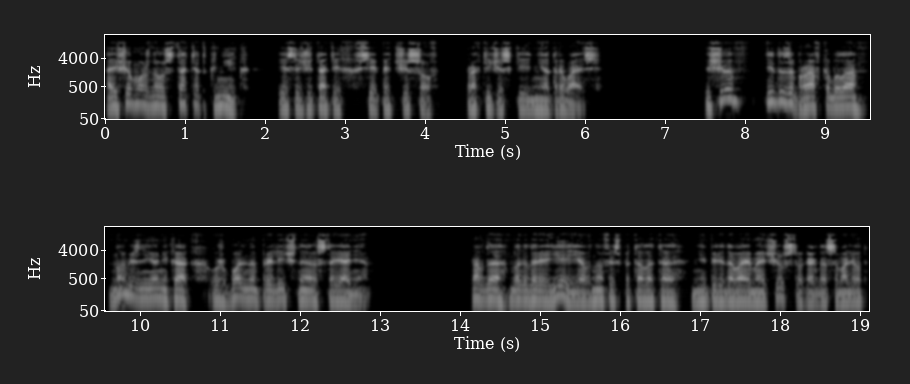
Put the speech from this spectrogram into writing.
а еще можно устать от книг, если читать их все пять часов, практически не отрываясь. Еще и дозаправка была, но без нее никак, уж больно приличное расстояние. Правда, благодаря ей я вновь испытал это непередаваемое чувство, когда самолет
